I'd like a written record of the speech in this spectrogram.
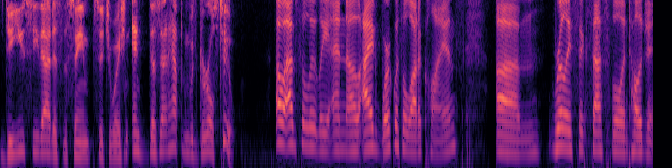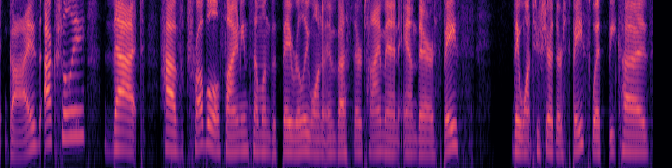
Do you see that as the same situation? And does that happen with girls too? Oh, absolutely. And uh, I work with a lot of clients, um, really successful, intelligent guys, actually, that have trouble finding someone that they really want to invest their time in and their space. They want to share their space with because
